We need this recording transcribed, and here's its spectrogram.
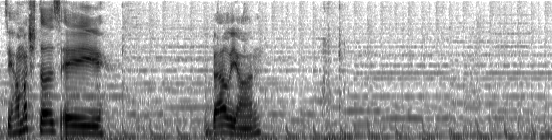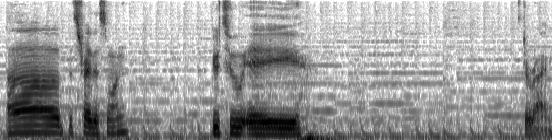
Let's see, how much does a Balion? Uh, let's try this one. Due to a Mr. Rime.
